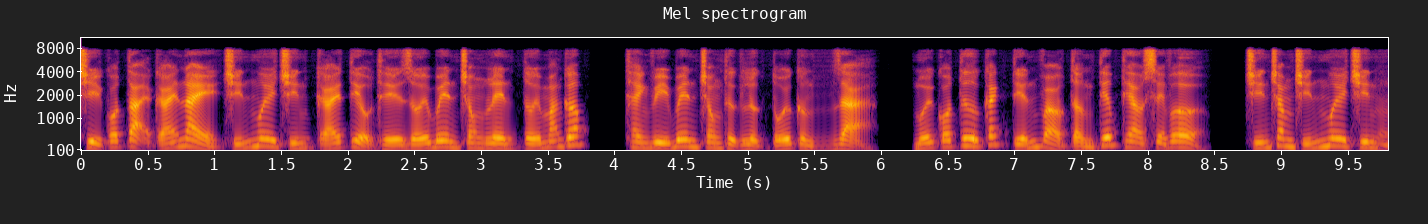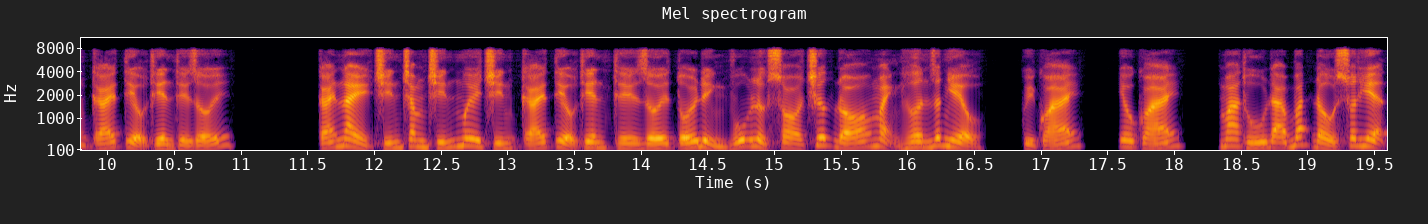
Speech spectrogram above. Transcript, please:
Chỉ có tại cái này 99 cái tiểu thế giới bên trong lên tới mãn cấp, thành vì bên trong thực lực tối cường giả, mới có tư cách tiến vào tầng tiếp theo server, 999 cái tiểu thiên thế giới. Cái này 999 cái tiểu thiên thế giới tối đỉnh vũ lực so trước đó mạnh hơn rất nhiều, quỷ quái, yêu quái, ma thú đã bắt đầu xuất hiện,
